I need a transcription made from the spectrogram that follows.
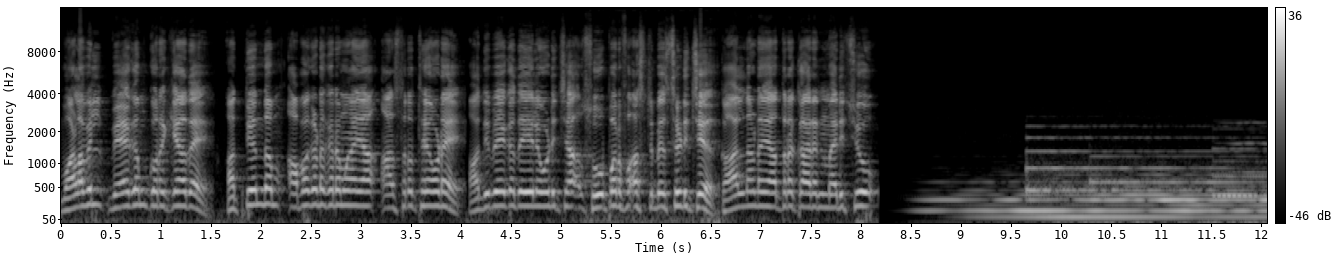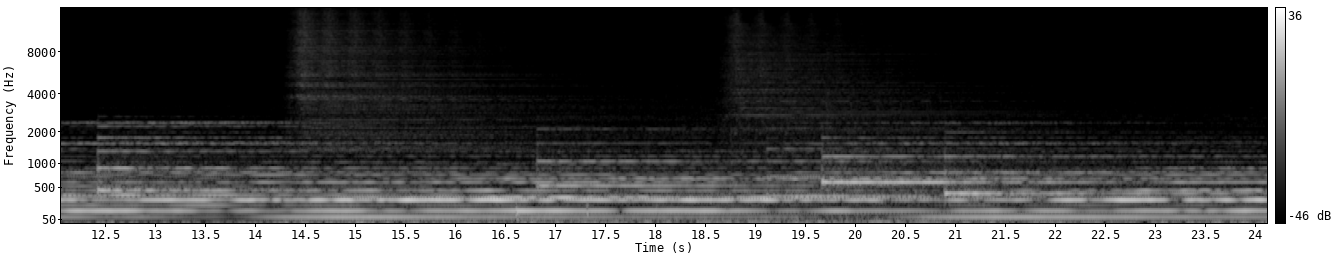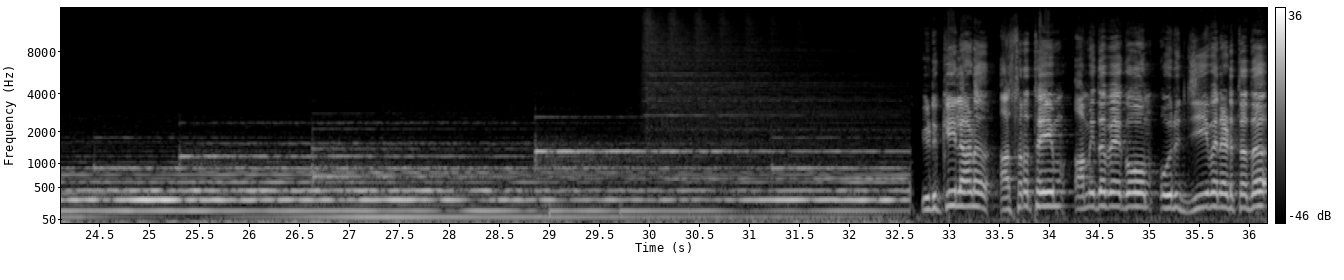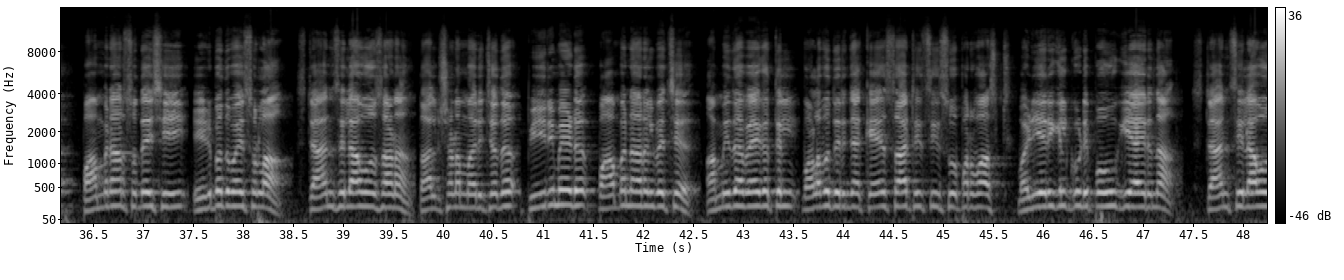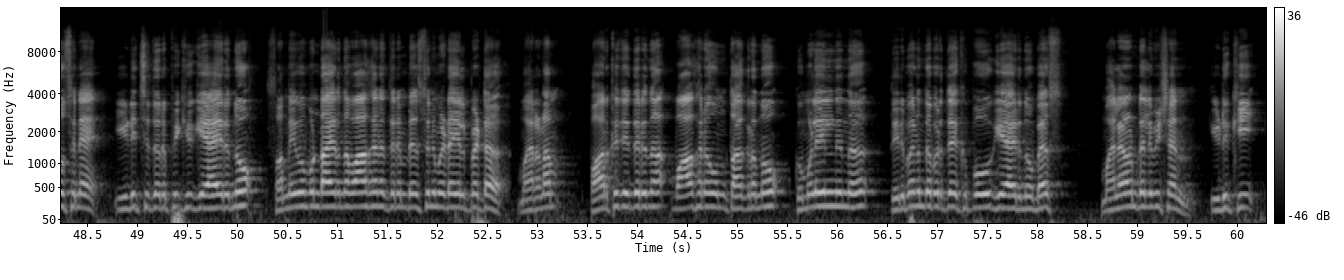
വളവിൽ വേഗം കുറയ്ക്കാതെ അത്യന്തം അപകടകരമായ അശ്രദ്ധയോടെ അതിവേഗതയിൽ ഓടിച്ച സൂപ്പർ ഫാസ്റ്റ് ബസ് ഇടിച്ച് കാൽനട യാത്രക്കാരൻ മരിച്ചു. ഇടുക്കിയിലാണ് അശ്രദ്ധയും അമിതവേഗവും ഒരു ജീവനെടുത്തത് പാമ്പനാർ സ്വദേശി എഴുപത് വയസ്സുള്ള സ്റ്റാൻസിലാവോസ് ആണ് തൽക്ഷണം മരിച്ചത്. പീരിമേട് പാമ്പനാറിൽ വെച്ച് അമിത വേഗത്തിൽ വളവ് തിരിഞ്ഞ K S R T C superfast വഴിയരികിൽ കൂടി പോവുകയായിരുന്ന സ്റ്റാൻസിലാവോസിനെ ഇടിച്ചു തെറിപ്പിക്കുകയായിരുന്നു. സമീപമുണ്ടായിരുന്ന വാഹനത്തിനും ബസ്സിനും ഇടയിൽപ്പെട്ട് മരണം. പാർക്ക് ചെയ്തിരുന്ന വാഹനവും തകർന്നു. കുമളിയിൽ നിന്ന് തിരുവനന്തപുരത്തേക്ക് പോവുകയായിരുന്നു ബസ്. മലയാളം ടെലിവിഷൻ ഇടുക്കി.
